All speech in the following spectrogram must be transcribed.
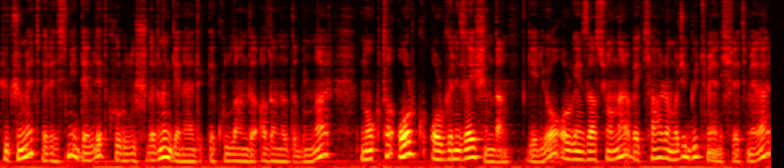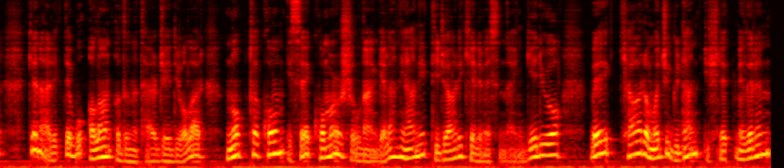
Hükümet ve resmi devlet kuruluşlarının genellikle kullandığı alan adı bunlar. .org organization'dan geliyor. Organizasyonlar ve kar amacı gütmeyen işletmeler genellikle bu alan adını tercih ediyorlar. .com ise commercial'dan gelen yani ticari kelimesinden geliyor ve kar amacı güden işletmelerin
